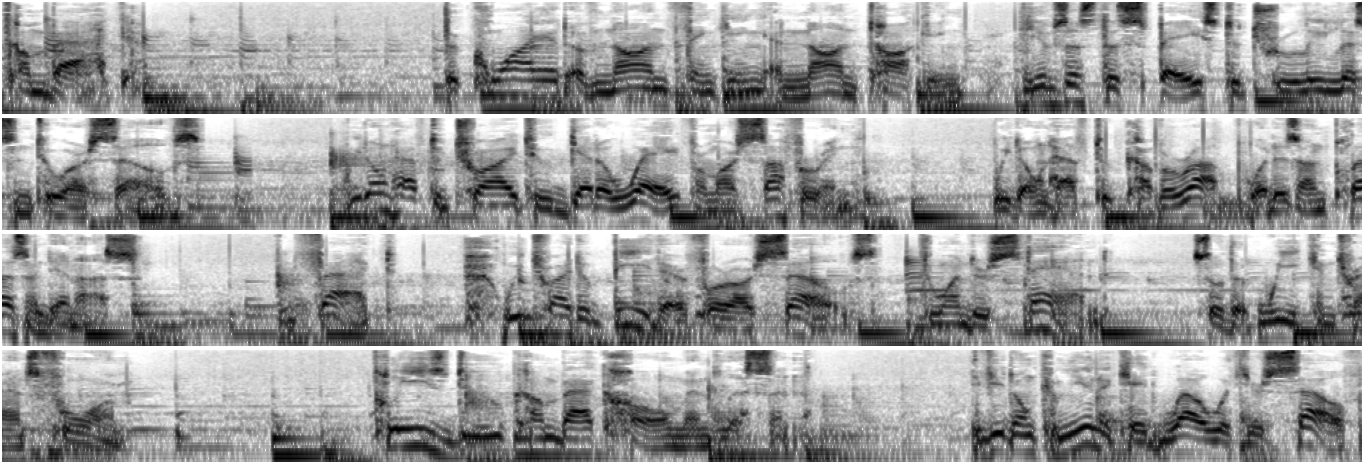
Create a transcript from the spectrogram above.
Come back. The quiet of non-thinking and non-talking gives us the space to truly listen to ourselves. We don't have to try to get away from our suffering. We don't have to cover up what is unpleasant in us. In fact, we try to be there for ourselves, to understand, so that we can transform please do come back home and listen. If you don't communicate well with yourself,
